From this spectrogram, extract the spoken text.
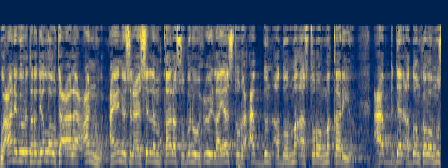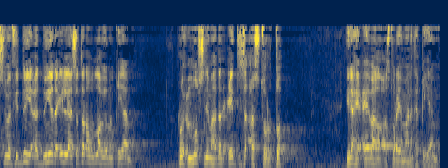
An abi hurata radi allahu tacaala canhu can nabi sal l slam qaala subanu wuxuu yihi laa yasturu cabdun addoon ma asturo ma qariyo. Cabdan addoon kaloo muslima fi dunya adduunyada ilaa satarahu allahu yowma alqiyaama. Ruux muslima haddaad ceebtiisa asturto ilahay ceebahada asturaya maalinka qiyaama.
